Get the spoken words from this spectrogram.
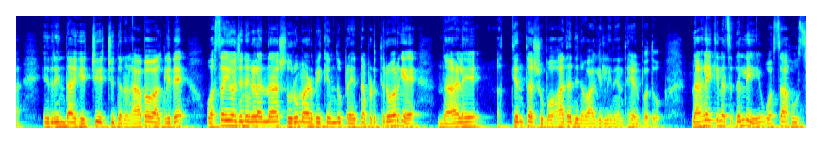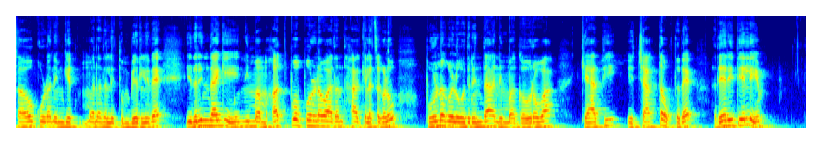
ಇದರಿಂದ ಹೆಚ್ಚು ಹೆಚ್ಚು ಧನಲಾಭವಾಗಲಿದೆ ಹೊಸ ಯೋಜನೆಗಳನ್ನು ಶುರು ಮಾಡಬೇಕೆಂದು ಪ್ರಯತ್ನ ಪಡುತ್ತಿರುವವರಿಗೆ ನಾಳೆ ಅತ್ಯಂತ ಶುಭವಾದ ದಿನವಾಗಿರಲಿದೆ ಅಂತ ಹೇಳ್ಬೋದು. ನಾಳೆ ಕೆಲಸದಲ್ಲಿ ಹೊಸ ಉತ್ಸಾಹವು ಕೂಡ ನಿಮಗೆ ಮನದಲ್ಲಿ ತುಂಬಿರಲಿದೆ. ಇದರಿಂದಾಗಿ ನಿಮ್ಮ ಮಹತ್ವಪೂರ್ಣವಾದಂತಹ ಕೆಲಸಗಳು ಪೂರ್ಣಗೊಳ್ಳುವುದರಿಂದ ನಿಮ್ಮ ಗೌರವ, ಖ್ಯಾತಿ ಹೆಚ್ಚಾಗ್ತಾ ಹೋಗ್ತದೆ. ಅದೇ ರೀತಿಯಲ್ಲಿ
